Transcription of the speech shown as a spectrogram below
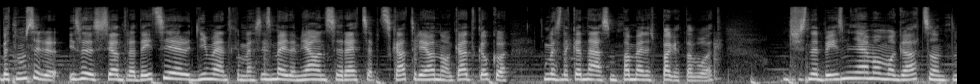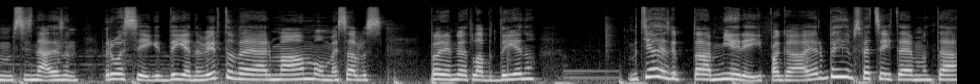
Bet mums ir izveidojusies jauna tradīcija ar ģimeni, ka mēs izveidojam jaunas receptes katru jauno gadu, kaut ko, ko mēs nekad neesam pamēģinājuši pagatavot. Un šis nebija izņēmuma gads, un mums iznāca diezgan rosīga diena virtuvē ar māmu, un mēs abas pavadījām ļoti labu dienu. Bet jā, es gribu tā mierīgi pagāju ar brīviem spēcītēm, un tā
